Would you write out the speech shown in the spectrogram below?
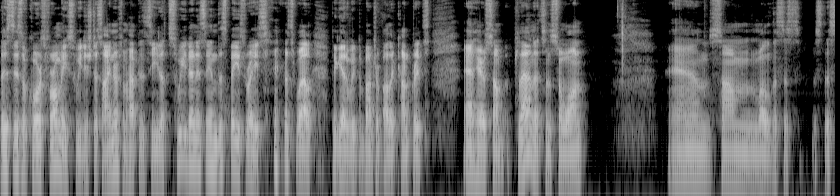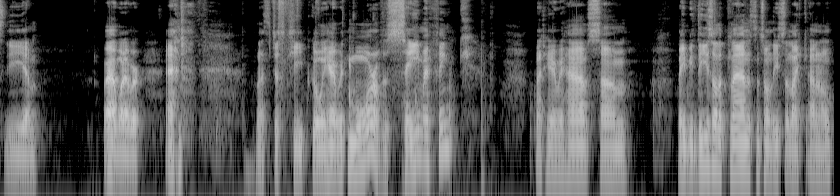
This is of course from a Swedish designer so I'm happy to see that Sweden is in the space race as well together with a bunch of other countries. And here's some planets and so on and some well this is is this the um well whatever. And let's just keep going here with more of the same I think. But here we have some maybe these are the planets and some of these are like I don't know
